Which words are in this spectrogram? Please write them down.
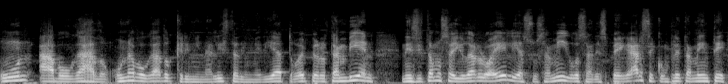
un abogado, un abogado criminalista de inmediato, ¿eh? pero también necesitamos ayudarlo a él y a sus amigos a despegarse completamente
